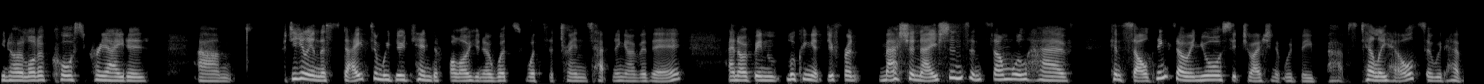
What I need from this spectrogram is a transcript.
you know, a lot of course creators um, particularly in the states, and we do tend to follow, you know, what's what's the trends happening over there. And I've been looking at different machinations, and some will have consulting. So in your situation, it would be perhaps telehealth. So we'd have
